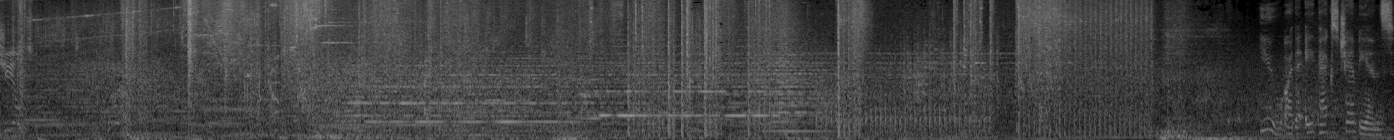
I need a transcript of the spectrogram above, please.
shields. You are the Apex Champions.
